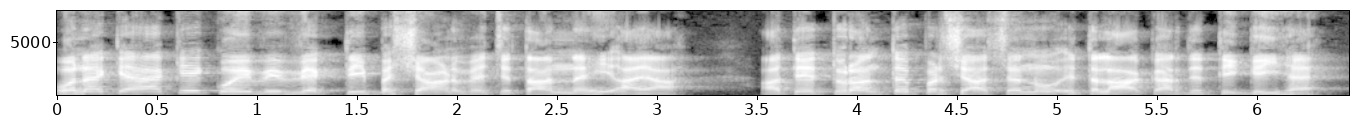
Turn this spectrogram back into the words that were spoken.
ਉਹਨਾਂ ਕਿਹਾ ਕਿ ਕੋਈ ਵੀ ਵਿਅਕਤੀ ਪਛਾਣ ਵਿੱਚ ਤਾਂ ਨਹੀਂ ਆਇਆ ਅਤੇ ਤੁਰੰਤ ਪ੍ਰਸ਼ਾਸਨ ਨੂੰ ਇਤਲਾਹ ਕਰ ਦਿੱਤੀ ਗਈ ਹੈ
